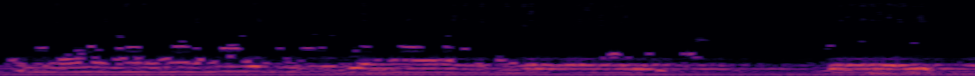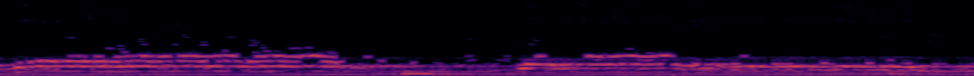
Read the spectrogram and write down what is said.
Thank you.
